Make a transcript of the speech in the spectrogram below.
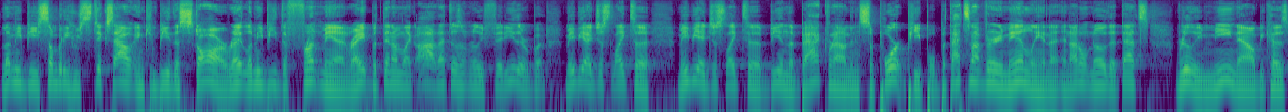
Let me be somebody who sticks out and can be the star, right? Let me be the front man, right? But then I'm like, ah, that doesn't really fit either. But maybe I just like to, maybe I just like to be in the background and support people. But that's not very manly, and I, and I don't know that that's really me now because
